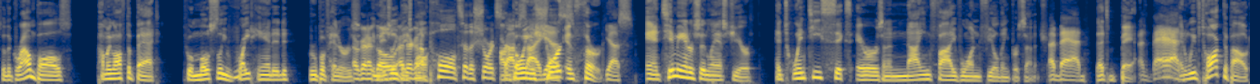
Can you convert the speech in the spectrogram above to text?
So the ground balls coming off the bat to a mostly right-handed group of hitters Are going to go. Major League Are they going to pull to the shortstop are going side? short yes. and third. yes. And Tim Anderson last year had 26 errors and a 951 fielding percentage. That's bad. That's bad. That's bad. And we've talked about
